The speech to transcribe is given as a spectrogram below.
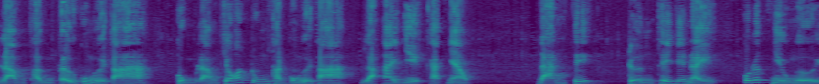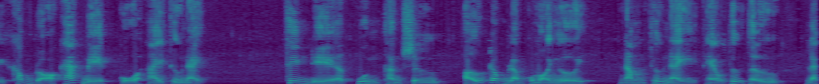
Làm thần tử của người ta, cùng làm chó trung thành của người ta là hai việc khác nhau. Đáng tiếc, trên thế giới này có rất nhiều người không rõ khác biệt của hai thứ này. Thiên địa quân thân sư ở trong lòng của mọi người, năm thứ này theo thứ tự là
